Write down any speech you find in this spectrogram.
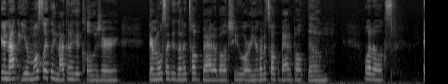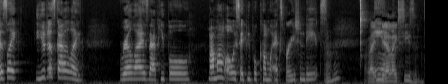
you're not you're most likely not gonna get closure. They're most likely gonna talk bad about you, or you're gonna talk bad about them. What else? It's like you just gotta like realize that people. My mom always say people come with expiration dates. Mm-hmm. Like And- they're like seasons.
